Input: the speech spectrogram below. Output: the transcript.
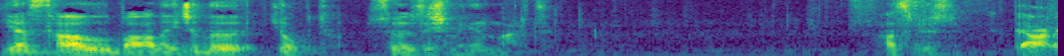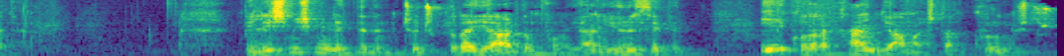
yasal bağlayıcılığı yoktu. Sözleşmenin vardı. Hatırlıyorsun. Devam edelim. Birleşmiş Milletler'in Çocuklara Yardım Fonu yani UNICEF'in ilk olarak hangi amaçla kurulmuştur?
